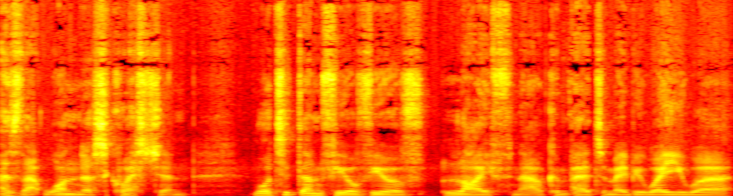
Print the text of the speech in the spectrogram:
As that oneness question. What's it done for your view of life now compared to maybe where you were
